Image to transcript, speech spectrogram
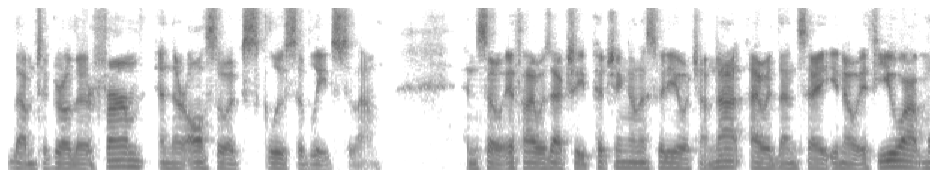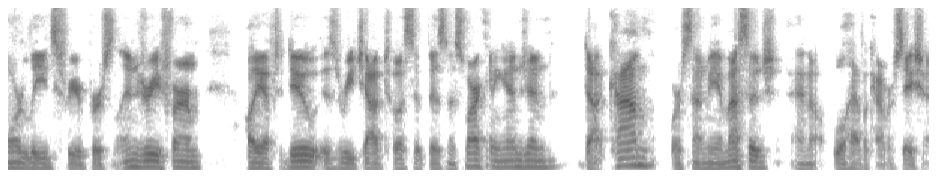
them to grow their firm, and they're also exclusive leads to them. And so if I was actually pitching on this video, which I'm not, I would then say, you know, if you want more leads for your personal injury firm, all you have to do is reach out to us at businessmarketingengine.com or send me a message and we'll have a conversation.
